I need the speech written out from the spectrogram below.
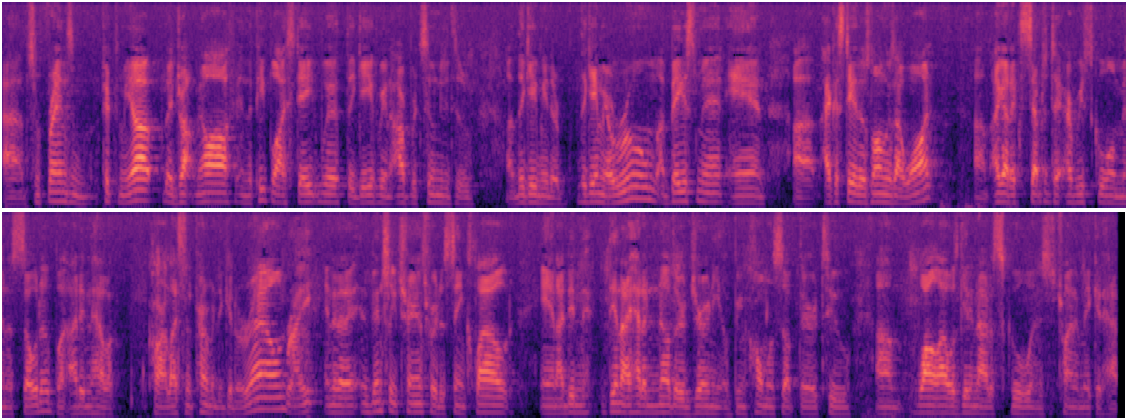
Uh, some friends picked me up. They dropped me off, and the people I stayed with, they gave me an opportunity to. Uh, they gave me their, they gave me a room, a basement, and uh, I could stay there as long as I want. Um, I got accepted to every school in Minnesota, but I didn't have a car license permit to get around. Right. And then I eventually transferred to St. Cloud, and I didn't. Then I had another journey of being homeless up there too, um, while I was getting out of school and just trying to make it happen.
